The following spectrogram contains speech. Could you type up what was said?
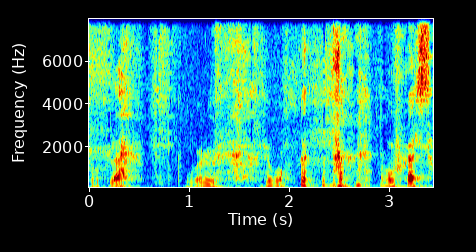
Sauf là, on voit, le, bon, on, voit son,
